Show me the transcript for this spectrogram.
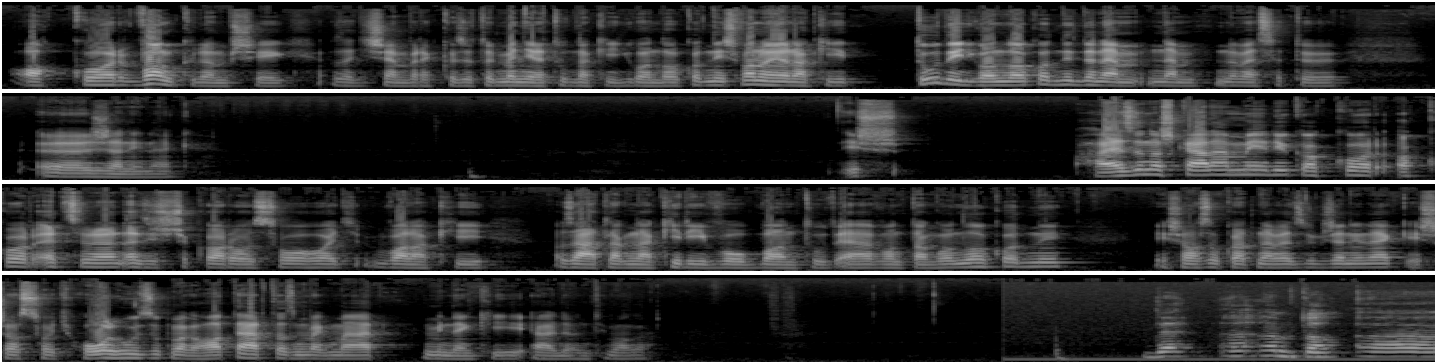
akkor van különbség az egyes emberek között, hogy mennyire tudnak így gondolkodni, és van olyan, aki tud így gondolkodni, de nem, nem nevezhető ö, zseninek. És ha ezen a skálán mérjük, akkor, akkor egyszerűen ez is csak arról szól, hogy valaki az átlagnál kirívóbban tud elvontan gondolkodni, és azokat nevezzük zseninek, és az, hogy hol húzzuk meg a határt, az meg már mindenki eldönti maga. De nem tudom, ö,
